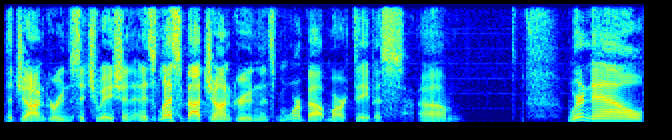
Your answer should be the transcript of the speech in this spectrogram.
the Jon Gruden situation. And it's less about Jon Gruden, it's more about Mark Davis. Um, we're now,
